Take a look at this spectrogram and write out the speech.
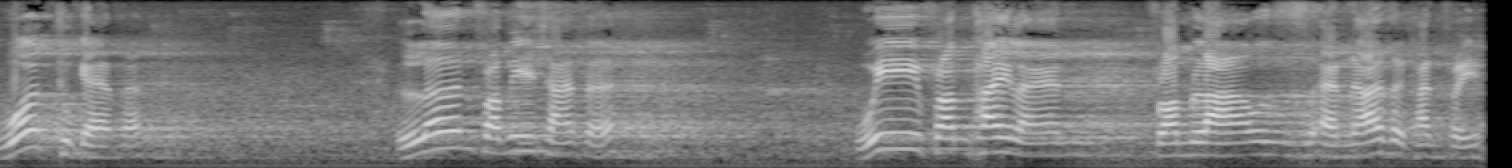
Work together. Learn from each other. We from Thailand, from Laos and other countries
